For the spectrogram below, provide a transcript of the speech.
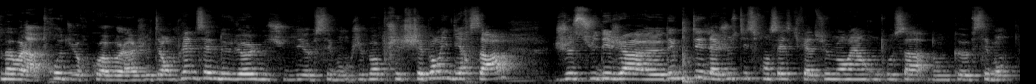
bah voilà, trop dur quoi. Voilà, j'étais en pleine scène de viol, je me suis dit euh, c'est bon, j'ai pas, pas envie de dire ça. Je suis déjà euh, dégoûtée de la justice française qui fait absolument rien contre ça, donc euh, c'est bon.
